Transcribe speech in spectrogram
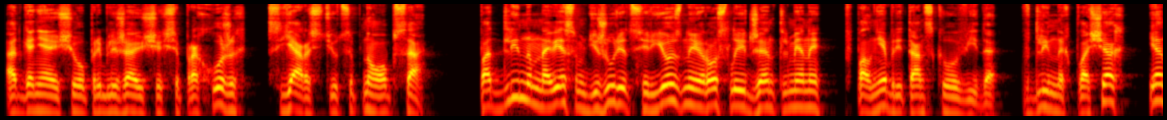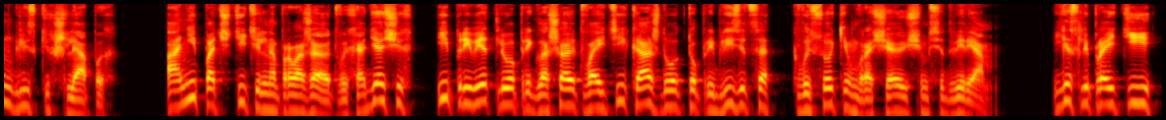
отгоняющего приближающихся прохожих с яростью цепного пса. Под длинным навесом дежурят серьезные рослые джентльмены вполне британского вида, в в длинных плащах и английских шляпах. Они почтительно провожают выходящих и приветливо приглашают войти каждого, кто приблизится к высоким вращающимся дверям. Если пройти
